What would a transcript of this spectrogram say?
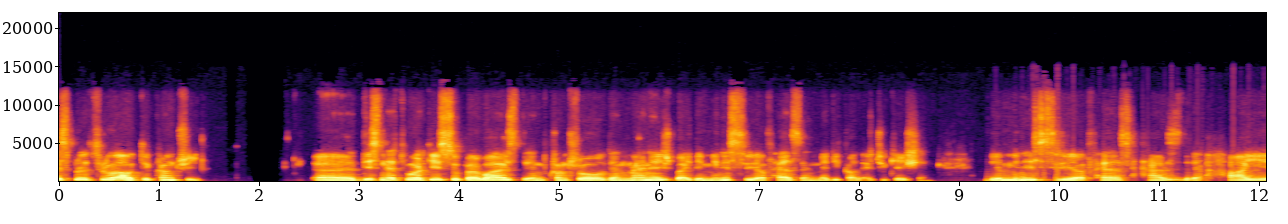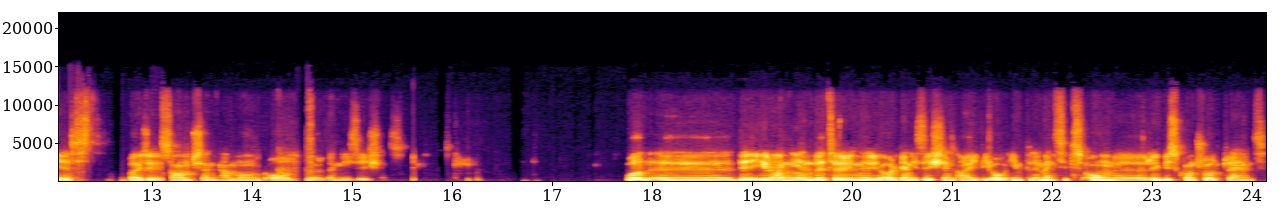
spread throughout the country. Uh, this network is supervised and controlled and managed by the Ministry of Health and Medical Education. The Ministry of Health has the highest budget assumption among all the organizations. Well, uh, the Iranian Veterinary Organization, IVO, implements its own uh, rabies control plans.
